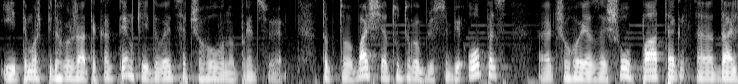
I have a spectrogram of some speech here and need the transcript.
І ти можеш підгружати картинки і дивитися, чого воно працює. Тобто, бачиш, я тут роблю собі опис, е, чого я зайшов, паттерн. Далі,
